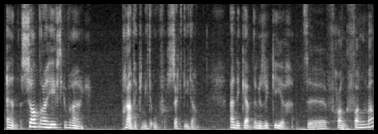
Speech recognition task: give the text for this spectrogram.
En Sandra heeft gevraagd, praat ik niet over, zegt hij dan. En ik heb nog eens een keer eh, Frank Vangman,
